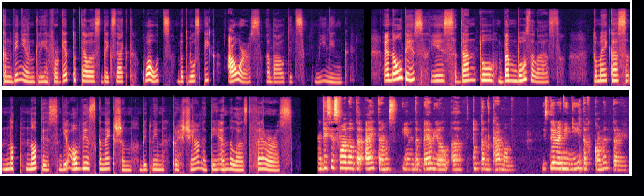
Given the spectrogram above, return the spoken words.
conveniently forget to tell us the exact quotes, but will speak hours about its meaning. And all this is done to bamboozle us, to make us not notice the obvious connection between Christianity and the last pharaohs. This is one of the items in the burial of Tutankhamun. Is there any need of commentary?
